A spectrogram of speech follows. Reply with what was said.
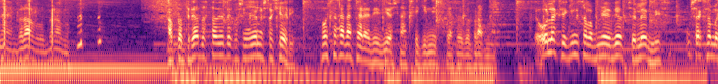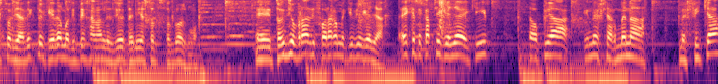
Ναι, μπράβο, μπράβο. Από τα 30 στάδια τα 29 είναι στο χέρι. Πώς θα καταφέρατε οι δύο να ξεκινήσετε αυτό το πράγμα; Ε, Όλα ξεκίνησαν από μια ιδέα της Ελένης. Ψάξαμε στο διαδίκτυο και είδαμε ότι υπήρχαν άλλες δύο εταιρείες τότε στον κόσμο. Ε, το ίδιο βράδυ φοράγαμε και δύο γυαλιά. Έχετε κάποια γυαλιά εκεί, τα οποία είναι φτιαγμένα με φύκια.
